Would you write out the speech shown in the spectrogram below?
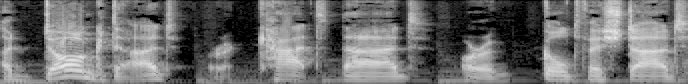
A dog dad, or a cat dad, or a goldfish dad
